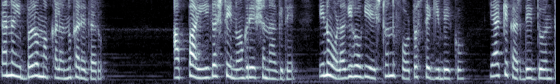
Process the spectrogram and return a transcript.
ತನ್ನ ಇಬ್ಬರು ಮಕ್ಕಳನ್ನು ಕರೆದರು. ಅಪ್ಪ ಈಗಷ್ಟೇ ಇನೋಗ್ರೇಷನ್ ಆಗಿದೆ. ಇನ್ನು ಒಳಗೆ ಹೋಗಿ ಎಷ್ಟೊಂದು ಫೋಟೋಸ್ ತೆಗಿಬೇಕು. ಯಾಕೆ ಕರೆದಿದ್ದು ಅಂತ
